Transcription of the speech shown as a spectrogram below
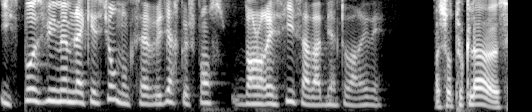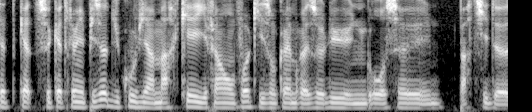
il se pose lui-même la question, donc ça veut dire que je pense, dans le récit, ça va bientôt arriver. Surtout que là, euh, ce quatrième épisode, du coup, vient marquer. Enfin, on voit qu'ils ont quand même résolu une grosse euh, partie de,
